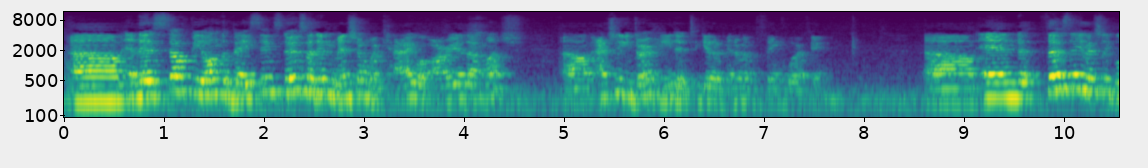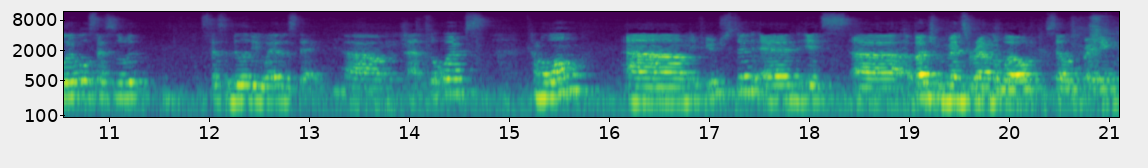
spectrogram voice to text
Um, and there's stuff beyond the basics. Those I didn't mention were WCAG or ARIA that much. Um, actually, you don't need it to get a minimum thing working. Um, and Thursday is actually Global Accessibility, Awareness Day um, at ThoughtWorks. Come along um, if you're interested. And it's uh, a bunch of events around the world celebrating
